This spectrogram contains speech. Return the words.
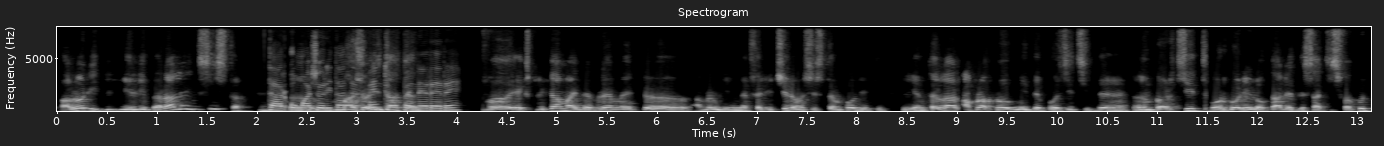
valori liberale există. Dar o majoritate pentru PNRR? Vă explicam mai devreme că avem din nefericire un sistem politic clientelar, aproape 8.000 de poziții de împărțit, orgolii locale de satisfăcut.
